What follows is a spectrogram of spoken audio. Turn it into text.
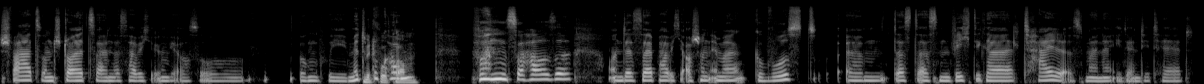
Schwarz und Stolz sein, das habe ich irgendwie auch so irgendwie mitbekommen von zu Hause. Und deshalb habe ich auch schon immer gewusst, ähm, dass das ein wichtiger Teil ist meiner Identität.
